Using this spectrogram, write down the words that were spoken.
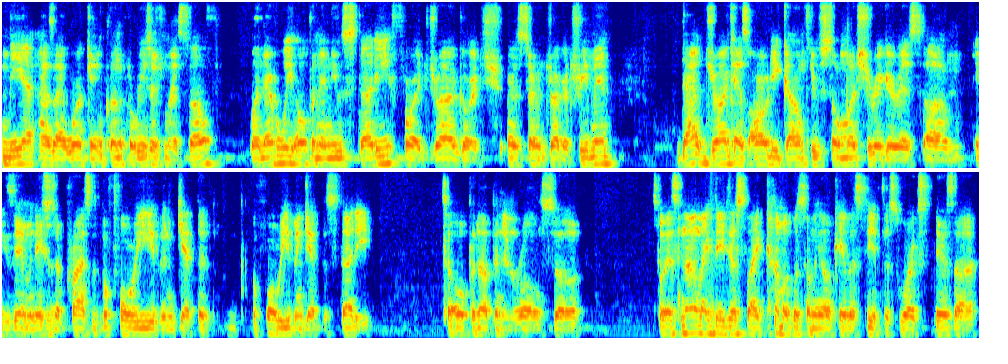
me as I work in clinical research myself, whenever we open a new study for a drug or, or a certain drug or treatment, that drug has already gone through so much rigorous um, examinations and process before we even get the before we even get the study to open up and enroll. So, so it's not like they just like come up with something. Okay, let's see if this works. There's a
